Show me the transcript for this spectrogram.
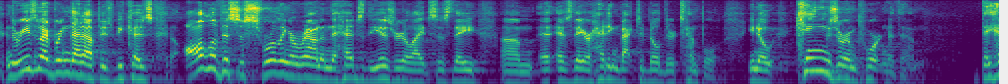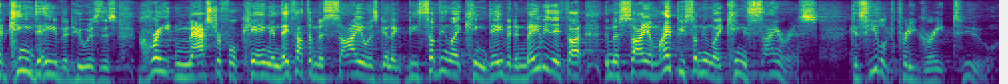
And the reason I bring that up is because all of this is swirling around in the heads of the Israelites as they, um, as they are heading back to build their temple. You know, kings are important to them. They had King David, who was this great, masterful king, and they thought the Messiah was going to be something like King David. And maybe they thought the Messiah might be something like King Cyrus, because he looked pretty great too.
